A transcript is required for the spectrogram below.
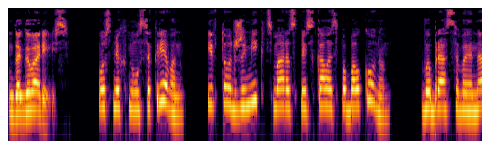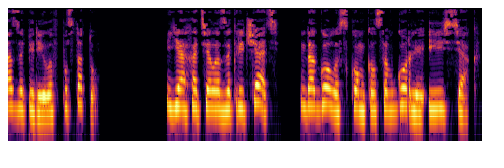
«Договорились», — усмехнулся Креван, и в тот же миг тьма расплескалась по балкону, выбрасывая нас за перила в пустоту. Я хотела закричать, да голос комкался в горле и иссяк.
